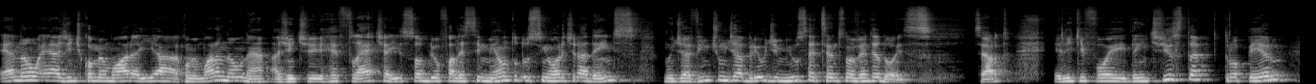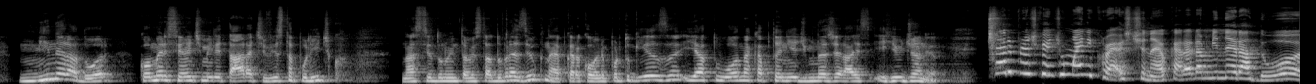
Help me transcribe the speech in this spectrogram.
É, não, é, a gente comemora aí, a, comemora não, né? A gente reflete aí sobre o falecimento do senhor Tiradentes no dia 21 de abril de 1792, certo? Ele que foi dentista, tropeiro, minerador, comerciante militar, ativista político, nascido no então Estado do Brasil, que na época era colônia portuguesa, e atuou na capitania de Minas Gerais e Rio de Janeiro. Era praticamente um Minecraft, né? O cara era minerador,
